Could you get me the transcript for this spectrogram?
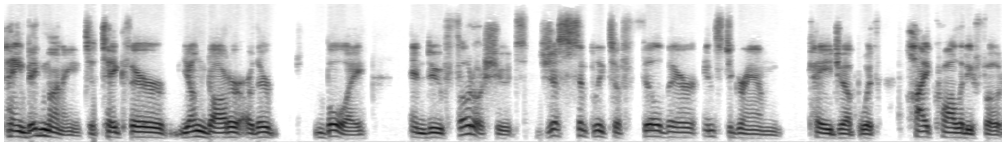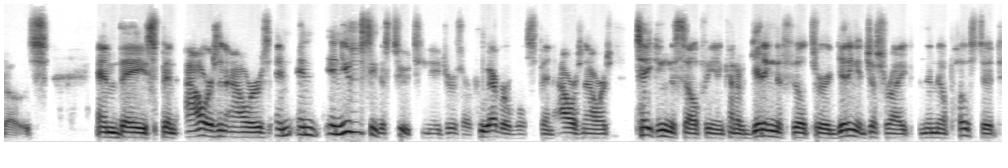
paying big money to take their young daughter or their boy and do photo shoots just simply to fill their Instagram page up with high quality photos and they spend hours and hours and and and you see this too teenagers or whoever will spend hours and hours taking the selfie and kind of getting the filter getting it just right and then they'll post it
